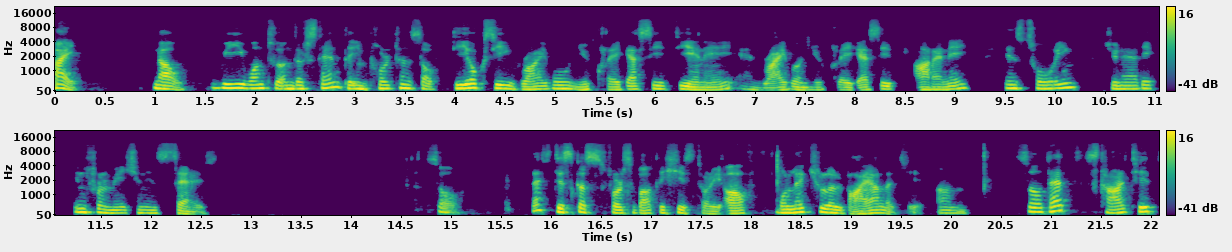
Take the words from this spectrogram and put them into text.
Hi. Now, we want to understand the importance of deoxyribonucleic acid DNA and ribonucleic acid RNA in storing genetic information in cells. So let's discuss first about the history of molecular biology. Um, so that started,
